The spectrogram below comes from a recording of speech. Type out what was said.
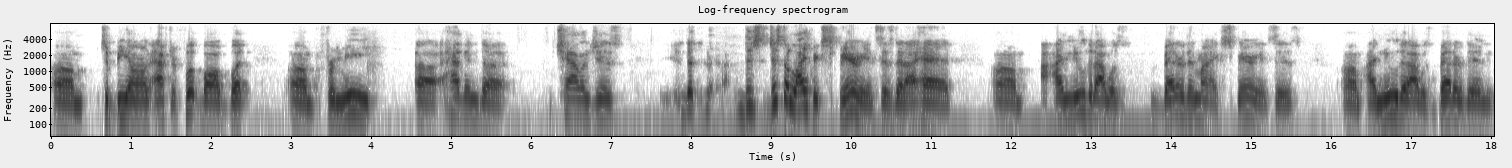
um, to be on after football. But um, for me, uh, having the challenges, the, this just the life experiences that I had. Um, I, I, knew that I was better than my experiences. Um, I knew that I was better than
